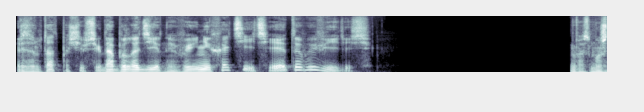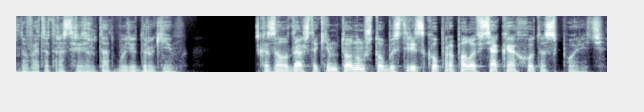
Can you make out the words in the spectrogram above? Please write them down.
Результат почти всегда был один, и вы не хотите этого видеть». «Возможно, в этот раз результат будет другим», — сказала Даш таким тоном, что у Быстрицкого пропала всякая охота спорить.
